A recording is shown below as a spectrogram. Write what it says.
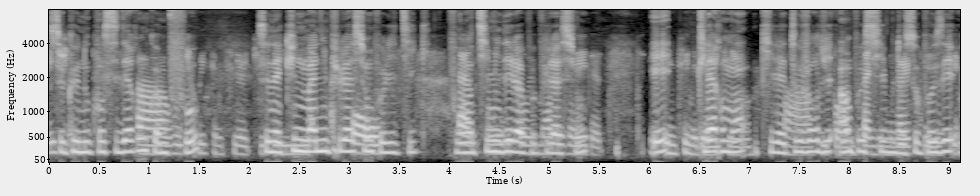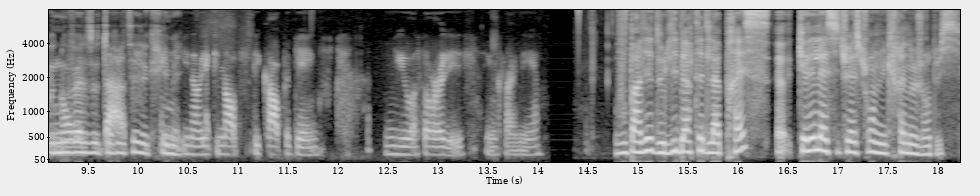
ce que nous considérons comme uh, faux. Ce n'est qu'une manipulation politique pour intimider la population et clairement qu'il est uh, aujourd'hui impossible de s'opposer aux nouvelles autorités de Crimée. Vous parliez de liberté de la presse. Euh, quelle est la situation en Ukraine aujourd'hui?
